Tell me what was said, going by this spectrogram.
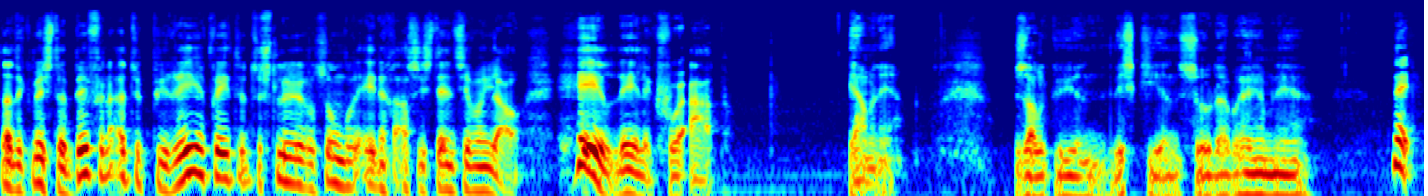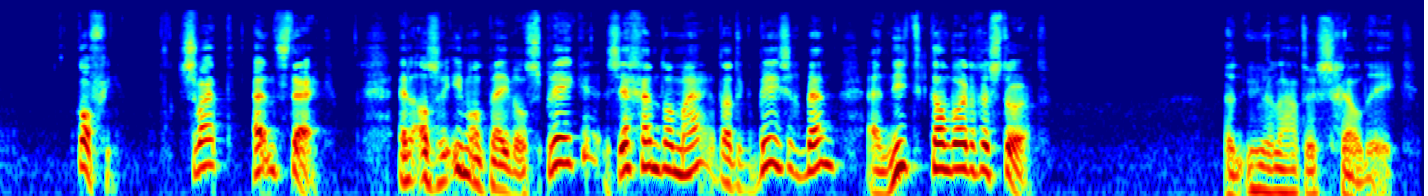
dat ik Mr. Biffen uit de puree heb weten te sleuren zonder enige assistentie van jou. Heel lelijk voor aap. Ja, meneer. Zal ik u een whisky en soda brengen, meneer? Nee, koffie. Zwart en sterk. En als er iemand mij wil spreken, zeg hem dan maar dat ik bezig ben en niet kan worden gestoord. Een uur later schelde ik.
